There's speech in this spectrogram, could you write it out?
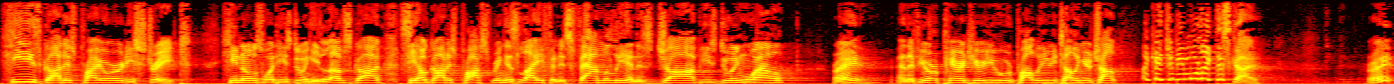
He's got his priorities straight. He knows what he's doing. He loves God. See how God is prospering his life and his family and his job. He's doing well, right? And if you're a parent here, you would probably be telling your child, why can't you be more like this guy? Right?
